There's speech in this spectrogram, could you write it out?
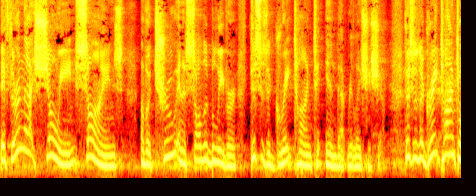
If they're not showing signs of a true and a solid believer, this is a great time to end that relationship. This is a great time to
